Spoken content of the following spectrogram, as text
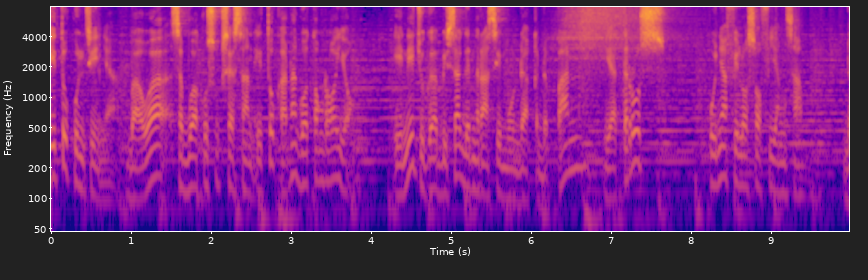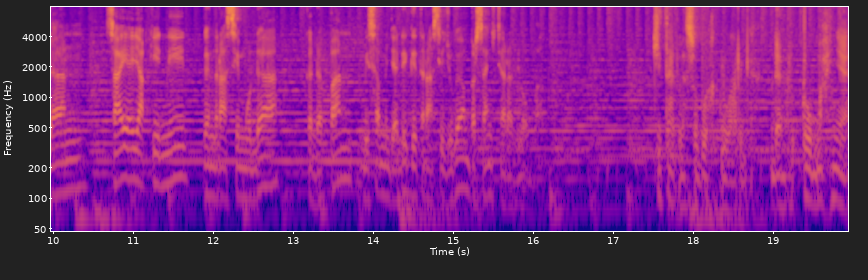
Itu kuncinya bahwa sebuah kesuksesan itu karena gotong royong. Ini juga bisa generasi muda ke depan ya terus punya filosofi yang sama. Dan saya yakini generasi muda ke depan bisa menjadi generasi juga yang bersaing secara global. Kita adalah sebuah keluarga dan rumahnya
